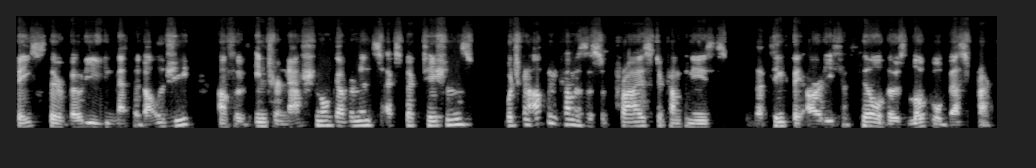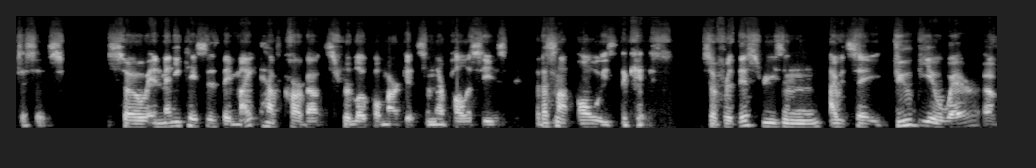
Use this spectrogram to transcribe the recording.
base their voting methodology off of international governance expectations, which can often come as a surprise to companies that think they already fulfill those local best practices. So in many cases, they might have carve outs for local markets in their policies, but that's not always the case. So for this reason, I would say do be aware of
